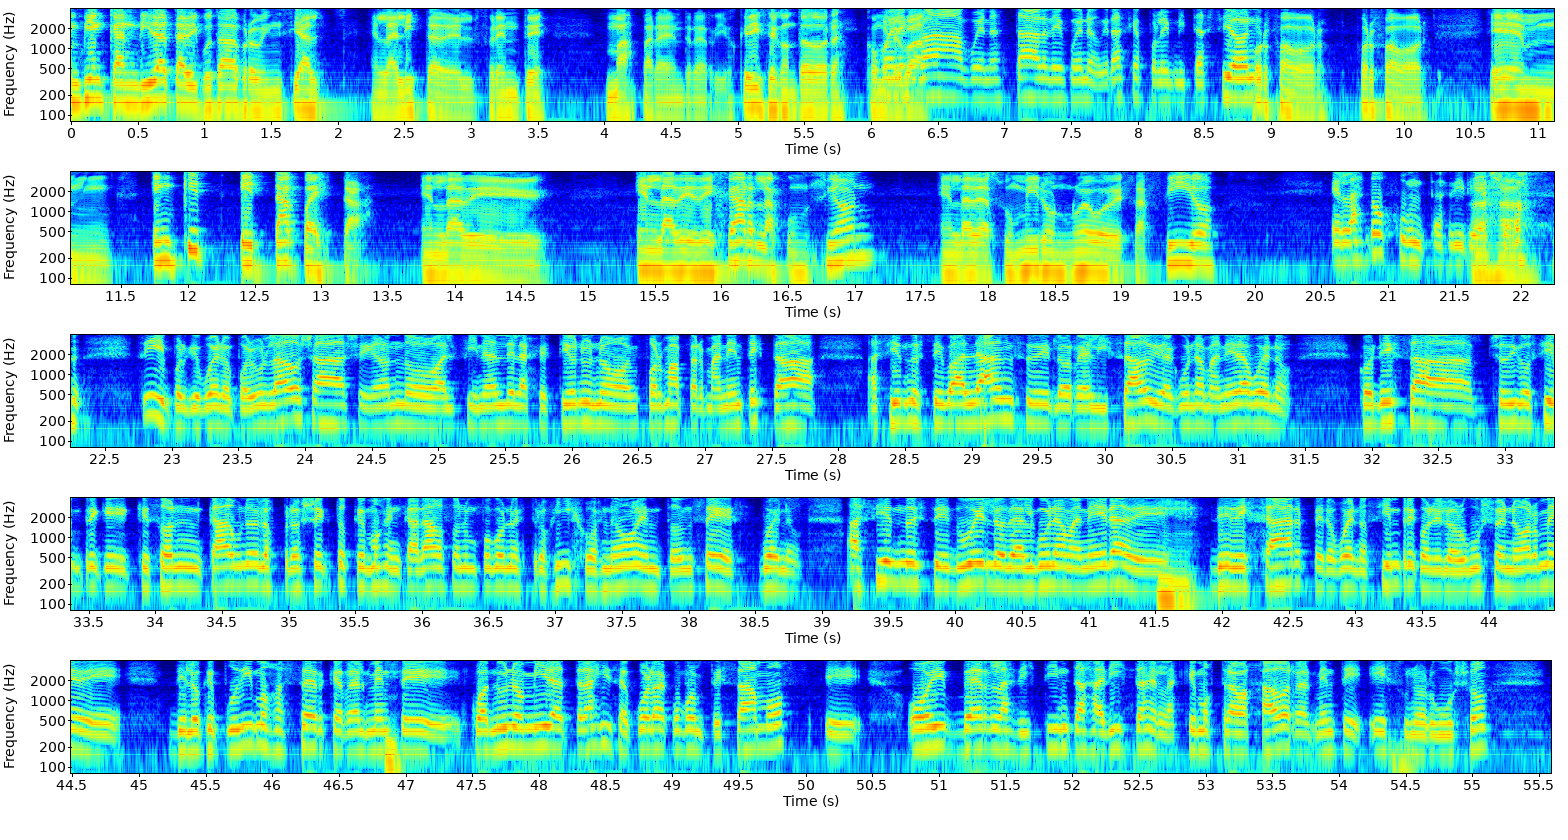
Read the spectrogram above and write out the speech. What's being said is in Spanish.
también candidata a diputada provincial en la lista del Frente Más para Entre Ríos. ¿Qué dice, contadora? ¿Cómo, le va? Buenas tardes. Bueno, gracias por la invitación. Por favor, por favor. Em, ¿En qué etapa está? ¿En la de en la de dejar la función, en la de asumir un nuevo desafío? En las dos juntas, diría yo. Sí, porque bueno, por un lado ya llegando al final de la gestión uno en forma permanente está haciendo este balance de lo realizado y de alguna manera, bueno, con esa, yo digo siempre que, que, son cada uno de los proyectos que hemos encarado son un poco nuestros hijos, ¿no? Entonces, bueno, haciendo ese duelo de alguna manera de, mm. de dejar, pero bueno, siempre con el orgullo enorme de, de lo que pudimos hacer, que realmente mm. cuando uno mira atrás y se acuerda cómo empezamos, eh, hoy ver las distintas aristas en las que hemos trabajado realmente es un orgullo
